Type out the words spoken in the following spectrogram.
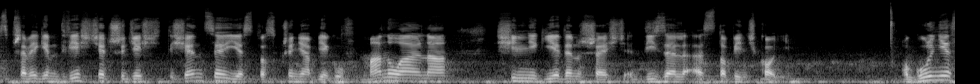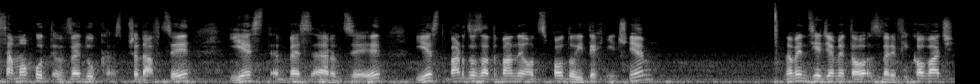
z przebiegiem 230 tysięcy. Jest to skrzynia biegów manualna, silnik 1.6 diesel e, 105 koni. Ogólnie samochód według sprzedawcy jest bez rdzy, jest bardzo zadbany od spodu i technicznie. No więc jedziemy to zweryfikować,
